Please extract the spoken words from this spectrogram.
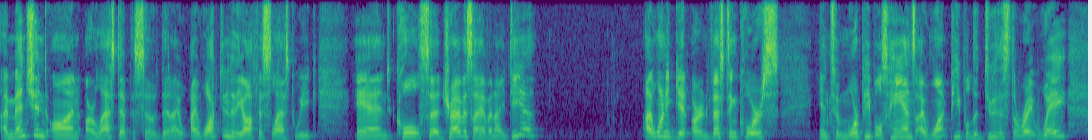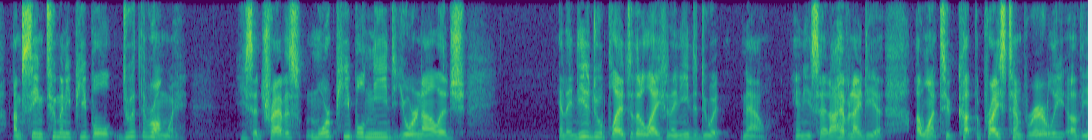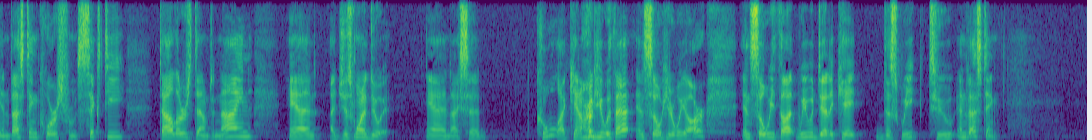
I mentioned on our last episode that I, I walked into the office last week and Cole said, Travis, I have an idea. I want to get our investing course into more people's hands. I want people to do this the right way. I'm seeing too many people do it the wrong way. He said, Travis, more people need your knowledge and they need to apply it to their life and they need to do it now. And he said, I have an idea. I want to cut the price temporarily of the investing course from 60 dollars down to nine, and I just want to do it. And I said, cool, I can't argue with that. And so here we are. And so we thought we would dedicate this week to investing.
